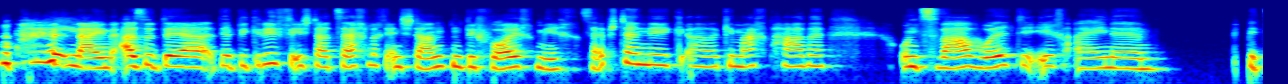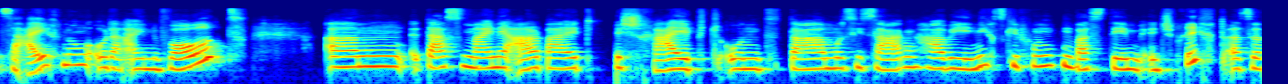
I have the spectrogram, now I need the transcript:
Ähm, nein, also der, der Begriff ist tatsächlich entstanden, bevor ich mich selbstständig äh, gemacht habe. Und zwar wollte ich eine Bezeichnung oder ein Wort, ähm, das meine Arbeit beschreibt. Und da muss ich sagen, habe ich nichts gefunden, was dem entspricht. Also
